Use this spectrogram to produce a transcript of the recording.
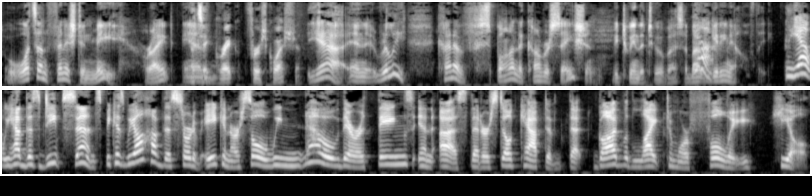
What's unfinished in me, right? And That's a great first question. yeah, and it really kind of spawned a conversation between the two of us about Yeah. getting healthy. Yeah, we had this deep sense because we all have this sort of ache in our soul. We know there are things in us that are still captive that God would like to more fully heal.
